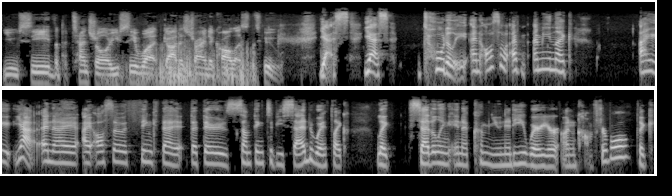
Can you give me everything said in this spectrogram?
you see the potential or you see what god is trying to call us to? Yes. Yes. Totally. And also i i mean like I yeah, and I I also think that that there's something to be said with like like settling in a community where you're uncomfortable. Like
